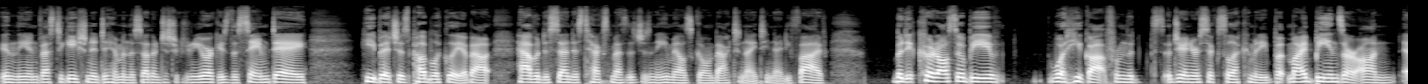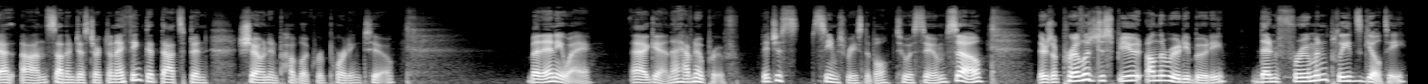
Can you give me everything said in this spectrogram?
in the investigation into him in the Southern District of New York is the same day he bitches publicly about having to send his text messages and emails going back to 1995. But it could also be what he got from the January 6th Select Committee. But my beans are on uh, on Southern District, and I think that that's been shown in public reporting too. But anyway, again, I have no proof. It just seems reasonable to assume. So there's a privilege dispute on the Rudy Booty. Then Fruman pleads guilty.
